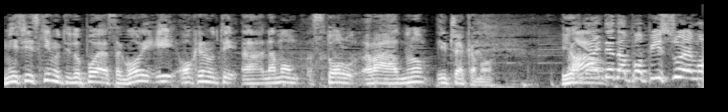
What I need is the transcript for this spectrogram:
Mi svi skinuti do pojasa goli i okrenuti a, na mom stolu radno i čekamo. I onda- ajde da popisujemo.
